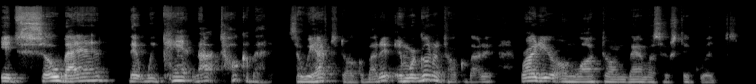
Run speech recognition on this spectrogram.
It's so bad that we can't not talk about it. So we have to talk about it, and we're going to talk about it right here on Locked On Bama. So stick with us.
